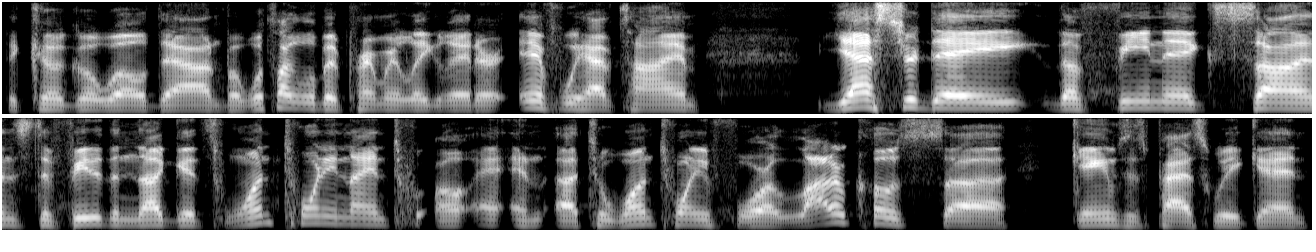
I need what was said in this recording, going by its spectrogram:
They could go well down, but we'll talk a little bit Premier League later if we have time. Yesterday, the Phoenix Suns defeated the Nuggets 129 uh, and uh, to 124. A lot of close uh, games this past weekend.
